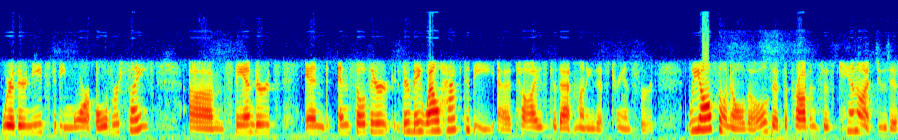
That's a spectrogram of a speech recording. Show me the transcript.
where there needs to be more oversight, um, standards, and and so there there may well have to be uh, ties to that money that's transferred. We also know, though, that the provinces cannot do this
